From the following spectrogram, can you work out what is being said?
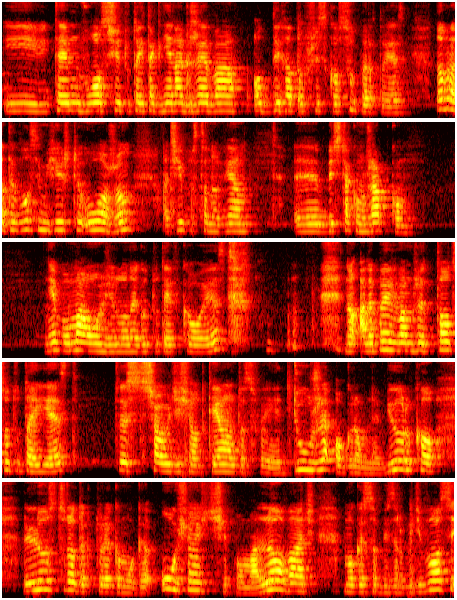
i ten włos się tutaj tak nie nagrzewa, oddycha to wszystko, super to jest. Dobra, te włosy mi się jeszcze ułożą, a dzisiaj postanowiłam y, być taką żabką. Nie, bo mało zielonego tutaj w koło jest. No, ale powiem Wam, że to, co tutaj jest, to jest strzał dziesiątkę. Ja mam to swoje duże, ogromne biurko, lustro, do którego mogę usiąść, się pomalować, mogę sobie zrobić włosy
